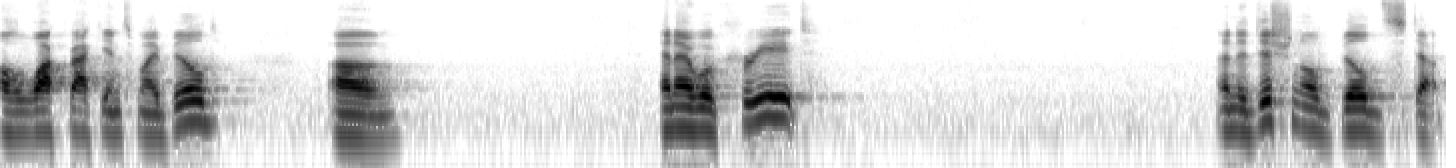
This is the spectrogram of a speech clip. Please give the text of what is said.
I'll walk back into my build, um, and I will create an additional build step.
